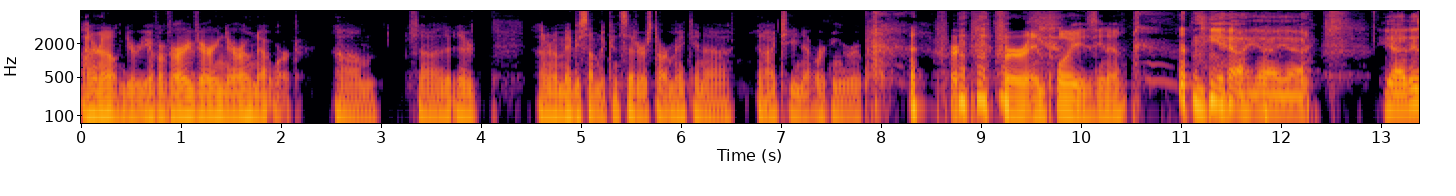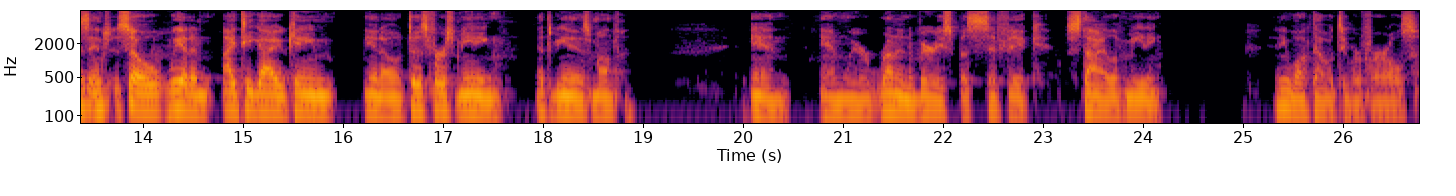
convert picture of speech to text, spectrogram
I don't know, you you have a very very narrow network. Um, so there, I don't know, maybe something to consider. Start making a an IT networking group for for employees. You know. yeah, yeah, yeah, yeah. It is. Int- so we had an IT guy who came, you know, to his first meeting at the beginning of this month, and and we are running a very specific style of meeting. And he walked out with two referrals.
